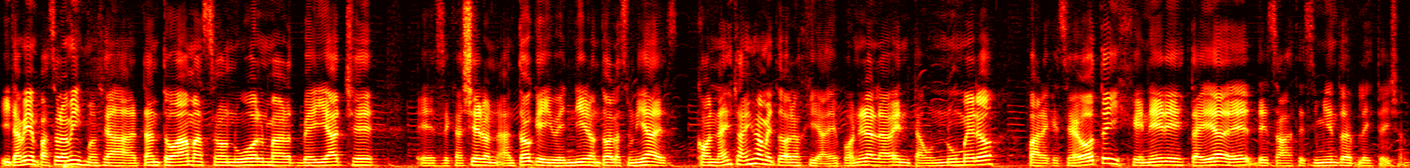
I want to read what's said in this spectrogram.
Y también pasó lo mismo, o sea, tanto Amazon, Walmart, VIH eh, se cayeron al toque y vendieron todas las unidades. Con esta misma metodología de poner a la venta un número para que se agote y genere esta idea de desabastecimiento de PlayStation.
